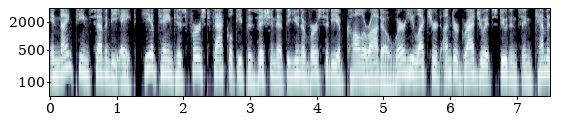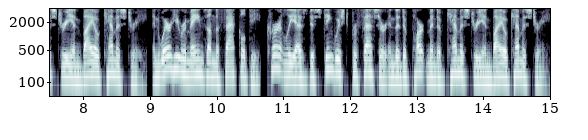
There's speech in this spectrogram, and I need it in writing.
In 1978, he obtained his first faculty position at the University of Colorado where he lectured undergraduate students in chemistry and biochemistry, and where he remains on the faculty, currently as distinguished professor in the Department of Chemistry and Biochemistry.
